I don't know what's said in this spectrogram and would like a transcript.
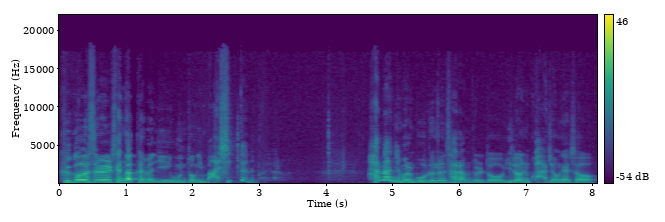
그것을 생각하면 이 운동이 맛있다는 거예요. 여러분. 하나님을 모르는 사람들도 이런 과정에서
